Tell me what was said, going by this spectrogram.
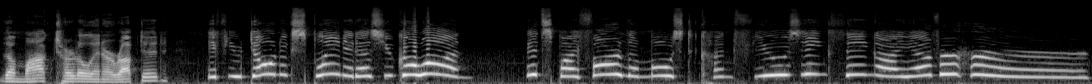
The Mock Turtle interrupted. If you don't explain it as you go on, it's by far the most confusing thing I ever heard.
